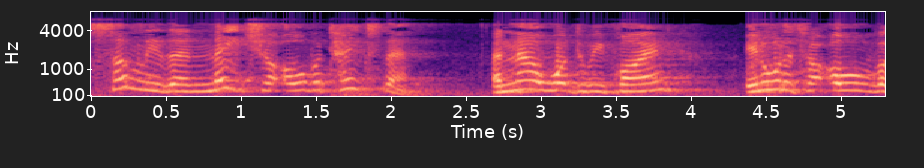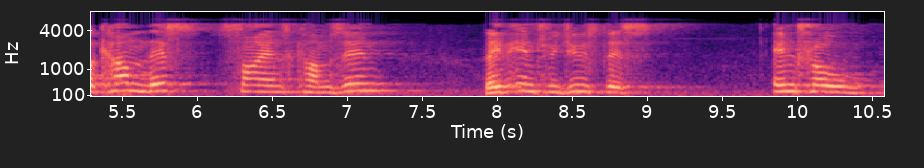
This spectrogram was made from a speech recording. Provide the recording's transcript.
Suddenly their nature overtakes them. And now what do we find? In order to overcome this, science comes in. They've introduced this intro,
